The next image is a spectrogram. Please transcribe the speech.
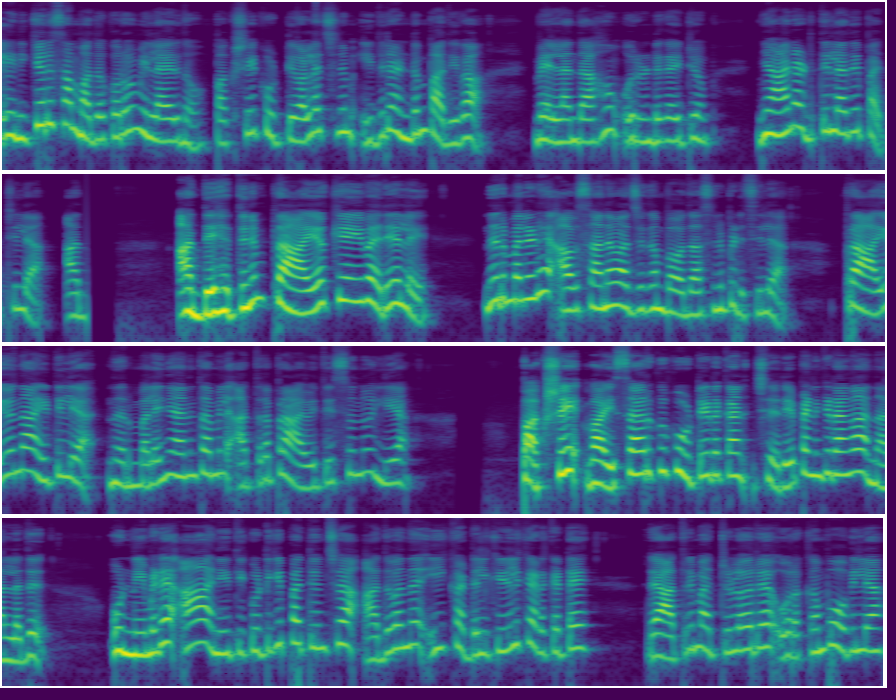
എനിക്കൊരു സമ്മതക്കുറവും ഇല്ലായിരുന്നു. പക്ഷേ കുട്ടികളുടെ അച്ഛനും ഇത് രണ്ടും പതിവാ. വെള്ളം ദാഹം ഉരുണ്ടുകയറ്റവും. ഞാൻ അടുത്തില്ലാതെ പറ്റില്ല. അത് അദ്ദേഹത്തിനും പ്രായമൊക്കെ ആയി വരികയല്ലേ? നിർമ്മലയുടെ അവസാന വാചകം ബോദാസിന് പിടിച്ചില്ല. പ്രായമൊന്നും ആയിട്ടില്ല. നിർമ്മലയും ഞാനും തമ്മിൽ അത്ര പ്രായവ്യത്യാസമൊന്നും ഇല്ല. പക്ഷേ വയസ്സാർക്ക് കൂട്ടിയെടുക്കാൻ ചെറിയ പെൺകിടാങ്ങളാ നല്ലത്. ഉണ്ണിയുടെ ആ അനിയത്തിക്കുട്ടിക്ക് പറ്റുംച്ചാ അത് വന്ന് ഈ കട്ടിൽ കീഴിൽ കിടക്കട്ടെ. രാത്രി മറ്റുള്ളവരുടെ ഉറക്കം പോവില്ല.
